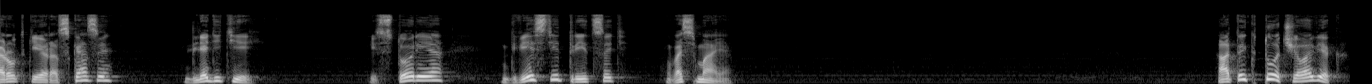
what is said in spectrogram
Короткие рассказы для детей. История 238. А ты кто, человек,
